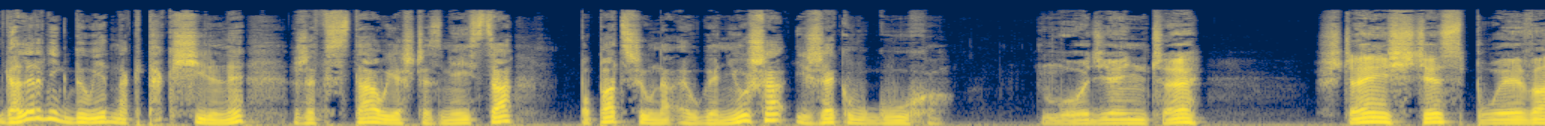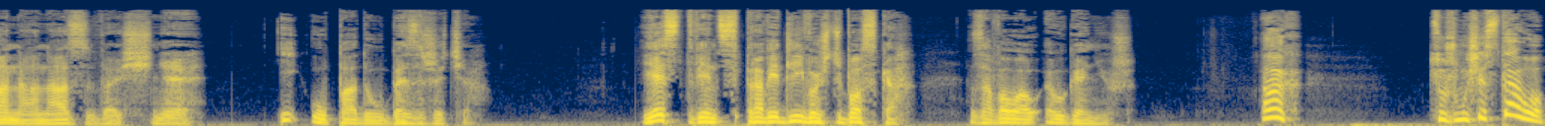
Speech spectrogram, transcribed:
Galernik był jednak tak silny, że wstał jeszcze z miejsca, popatrzył na Eugeniusza i rzekł głucho. Młodzieńcze, szczęście spływa na nas we śnie. I upadł bez życia. Jest więc sprawiedliwość boska, zawołał Eugeniusz. Ach, cóż mu się stało,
